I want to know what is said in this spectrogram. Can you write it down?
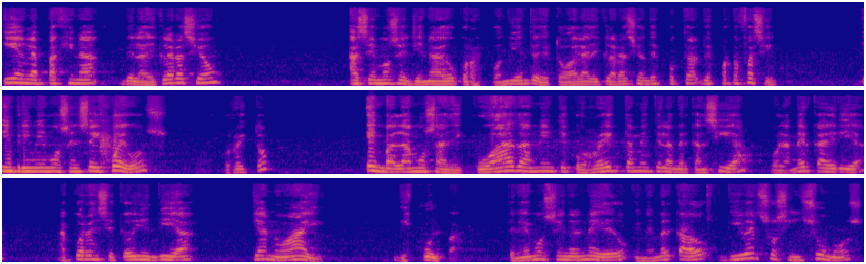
y en la página de la declaración hacemos el llenado correspondiente de toda la declaración de exporta fácil. Imprimimos en seis juegos, ¿correcto? Embalamos adecuadamente, correctamente la mercancía o la mercadería, acuérdense que hoy en día ya no hay disculpa. Tenemos en el medio, en el mercado, diversos insumos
